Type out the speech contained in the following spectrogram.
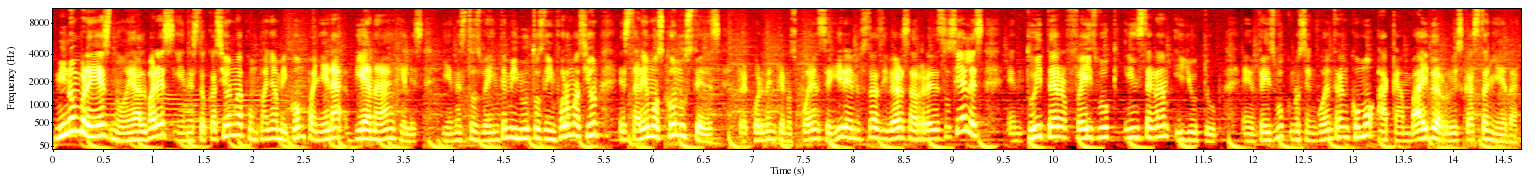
Mi nombre es Noé Álvarez y en esta ocasión me acompaña mi compañera Diana Ángeles y en estos 20 minutos de información estaremos con ustedes. Recuerden que nos pueden seguir en nuestras diversas redes sociales, en Twitter, Facebook, Instagram y YouTube. En Facebook nos encuentran como Acambay de Ruiz Castañeda.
